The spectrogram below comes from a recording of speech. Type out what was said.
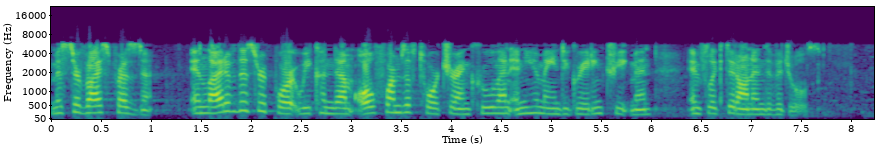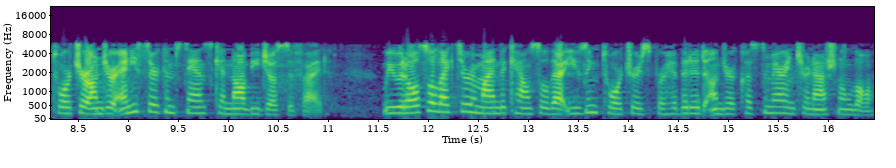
Mr. Vice President, in light of this report, we condemn all forms of torture and cruel and inhumane degrading treatment inflicted on individuals. Torture under any circumstance cannot be justified. We would also like to remind the Council that using torture is prohibited under customary international law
